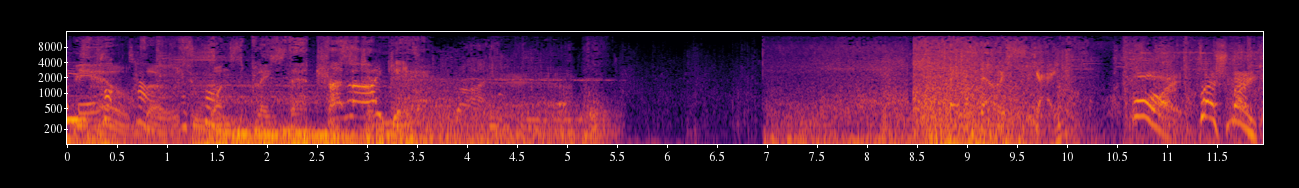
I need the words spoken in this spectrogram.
Enemy's top tower has fallen. Once placed their trust I in like me. it. Right. There's no escape. Boy, fresh mate!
